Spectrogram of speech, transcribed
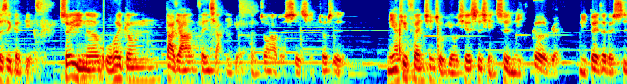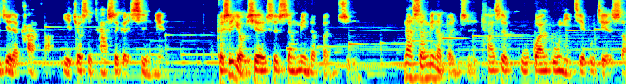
这是一个点，所以呢，我会跟大家分享一个很重要的事情，就是你要去分清楚，有些事情是你个人你对这个世界的看法，也就是它是个信念；可是有些是生命的本质，那生命的本质它是无关乎你接不接受，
